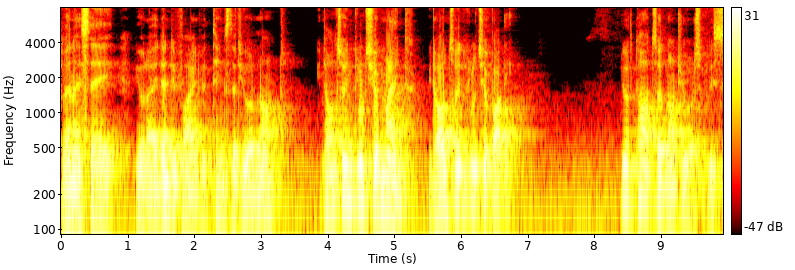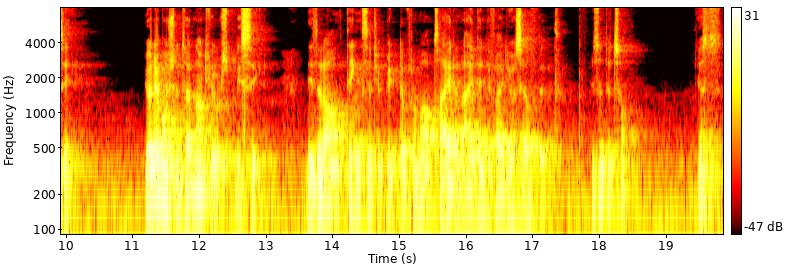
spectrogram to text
When I say you're identified with things that you are not, it also includes your mind, it also includes your body. Your thoughts are not yours, please see. Your emotions are not yours, please see. These are all things that you picked up from outside and identified yourself with. Isn't it so? Yes?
